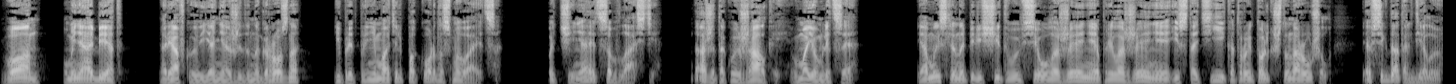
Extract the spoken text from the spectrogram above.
«Вон, у меня обед!» — рявкаю я неожиданно грозно, и предприниматель покорно смывается. Подчиняется власти, даже такой жалкой, в моем лице. Я мысленно пересчитываю все уложения, приложения и статьи, которые только что нарушил. Я всегда так делаю,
